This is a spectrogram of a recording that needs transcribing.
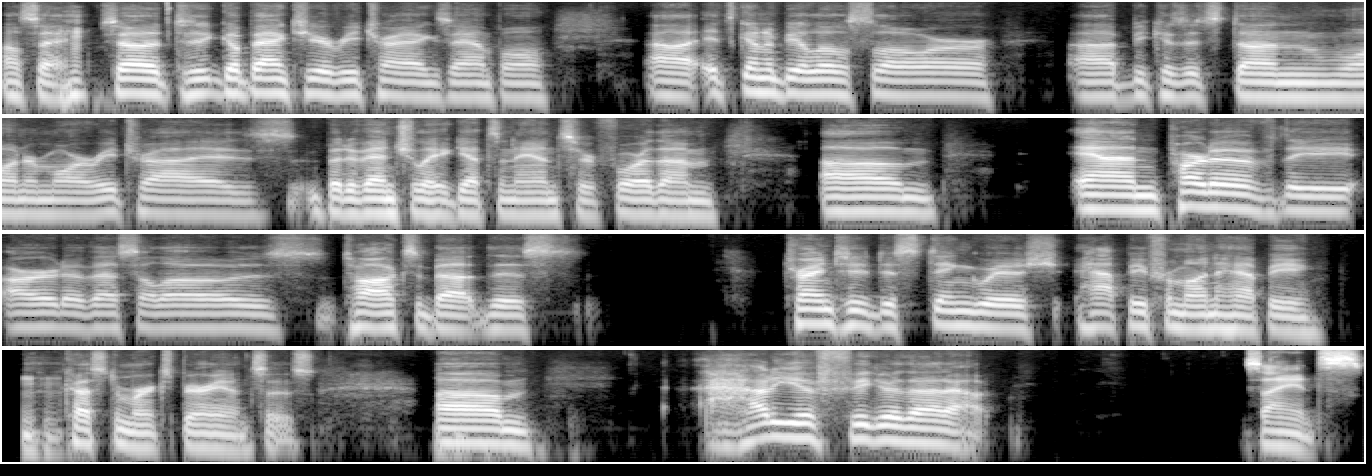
I'll say. Mm-hmm. So to go back to your retry example, uh, it's going to be a little slower uh, because it's done one or more retries, but eventually it gets an answer for them. Um, and part of the art of SLOs talks about this trying to distinguish happy from unhappy mm-hmm. customer experiences. Mm-hmm. Um, how do you figure that out? Science.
